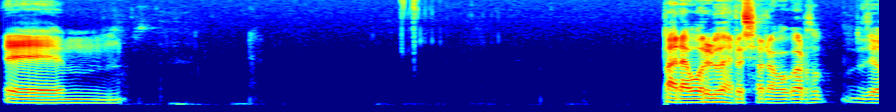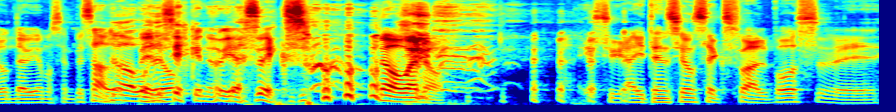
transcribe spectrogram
Eh, para volver, ya no me acuerdo de dónde habíamos empezado. No, vos decías que no había sexo. No, bueno, hay tensión sexual. Vos, eh,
